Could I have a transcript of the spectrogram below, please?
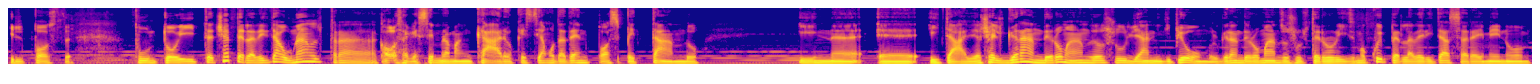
il post.it. C'è per la verità un'altra cosa che sembra mancare o che stiamo da tempo aspettando in eh, Italia, cioè il grande romanzo sugli anni di piombo, il grande romanzo sul terrorismo. Qui per la verità sarei meno,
